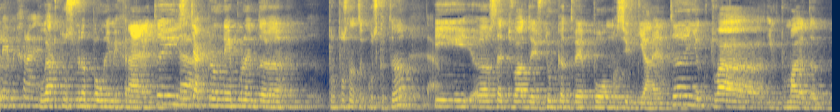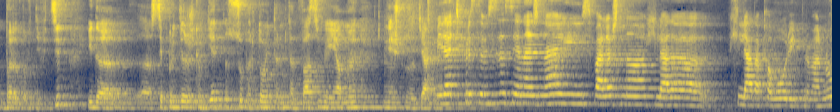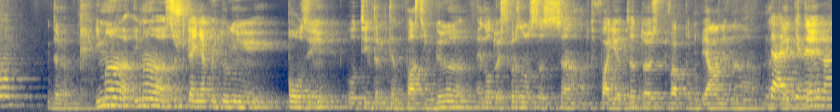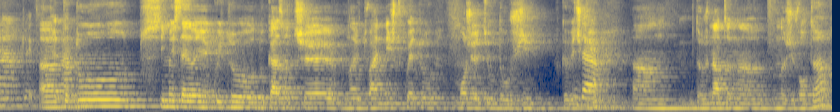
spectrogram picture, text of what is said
когато консумират по-големи храненията и Да. за тях примерно не е проблем да пропуснат закуската Да. и а, след това да издумкат две по-масивни янета и ако това им помага да бъдат в дефицит и да а, се придържат към диета, супер, то интермитент фастинг е явно нещо за тях. Ми да ти представи си да си една жена и сваляш на хиляда, хиляда калории, примерно. Да. Има, има също така и някои други ползи от интермитент фастинга. Едното е свързано с а, автофагията, т.е. това подновяване на, на Да, клетките. регенериране на клетките. А, да. като има изследвания, които доказват, че нали, това е нещо, което може да ти удължи в кавички Да. а, дължината на, на живота.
